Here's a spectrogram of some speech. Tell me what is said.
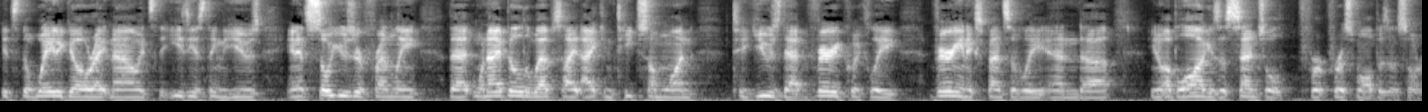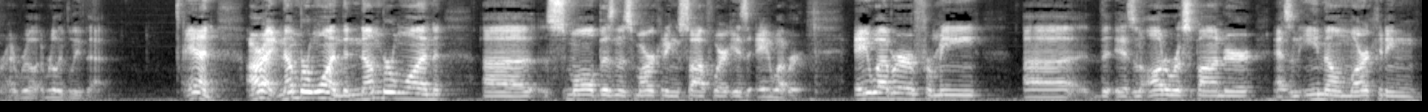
it's the way to go right now. It's the easiest thing to use, and it's so user friendly that when I build a website, I can teach someone to use that very quickly, very inexpensively, and uh, you know a blog is essential for, for a small business owner. I really really believe that. And all right, number one, the number one uh, small business marketing software is Aweber. Aweber for me uh, as an autoresponder, as an email marketing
